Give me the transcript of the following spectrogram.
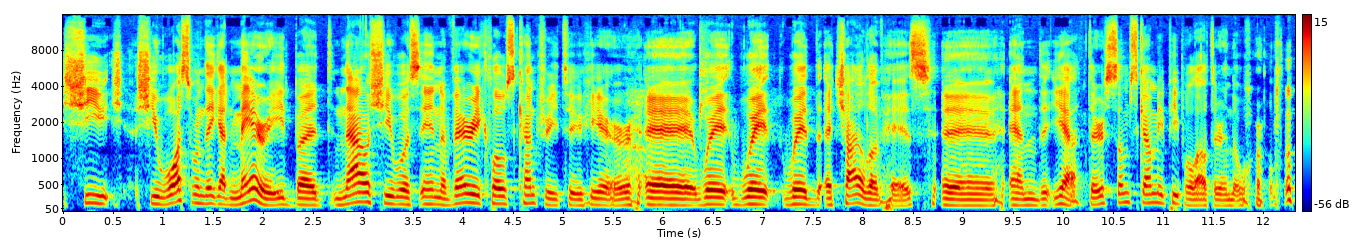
She she was when they got married, but now she was in a very close country to here uh, with with with a child of his. Uh, and yeah, there's some scummy people out there in the world.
